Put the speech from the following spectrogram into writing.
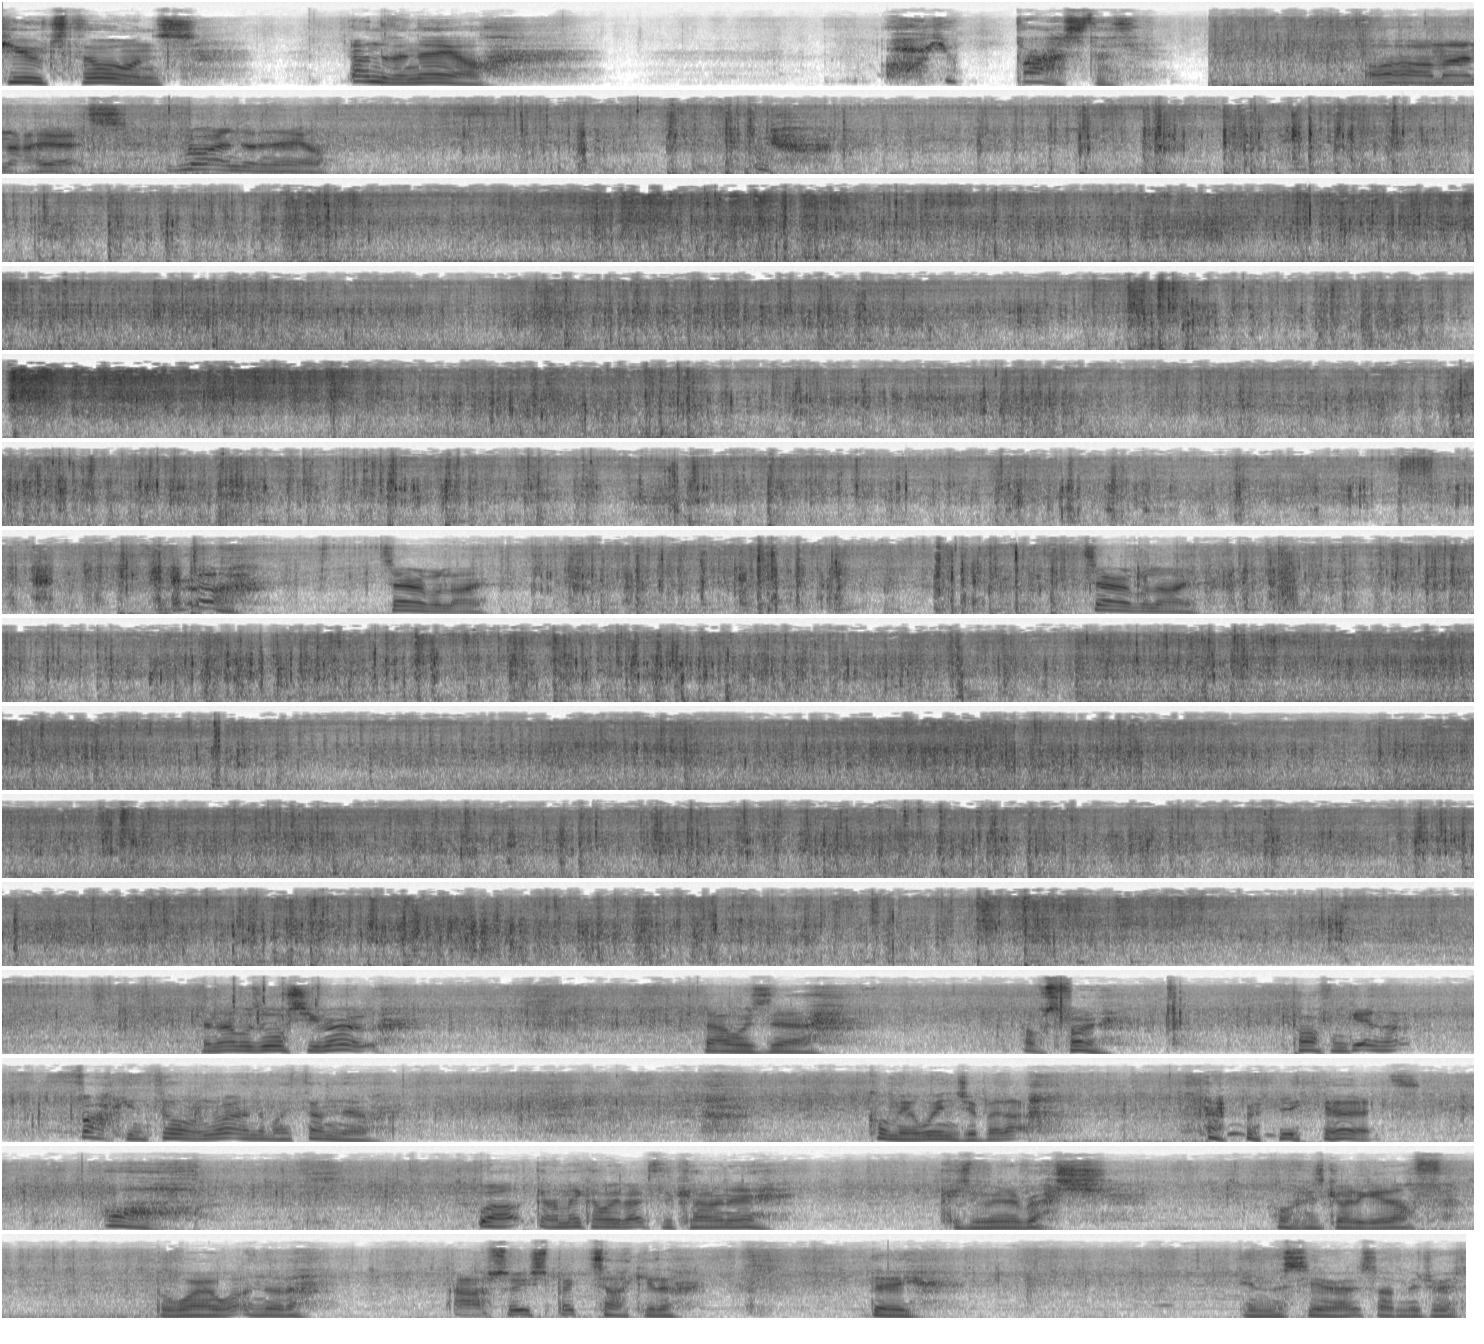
huge thorns under the nail. Oh, you bastard. Oh man, that hurts. Right under the nail. Terrible line. Terrible line. And that was all she wrote. that was uh, that was fun. Apart from getting that fucking thorn right under my thumbnail. Call me a whinger, but that, that really hurts. Oh. Well, gonna make our way back to the car now because we're in a rush. Jorge's got to get off. But wow, what another absolutely spectacular day in the Sierra outside Madrid.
